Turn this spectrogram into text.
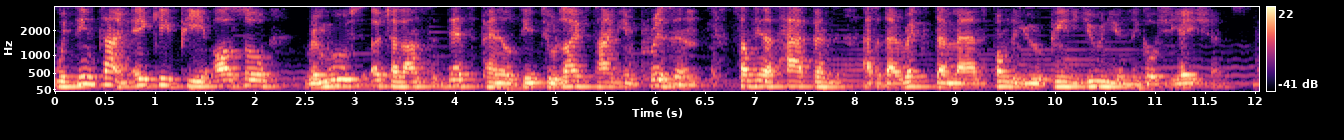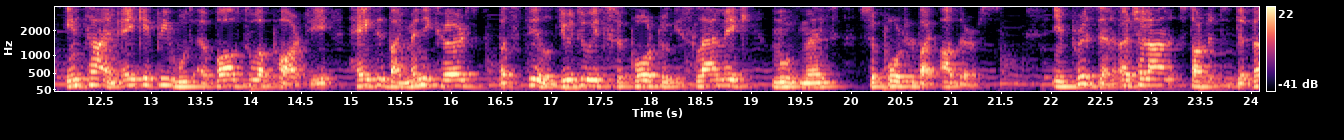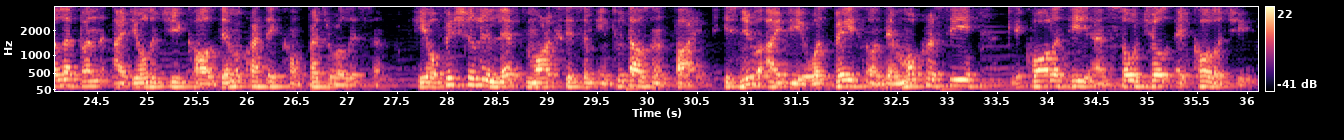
Within time, AKP also removes Öcalan's death penalty to lifetime in prison, something that happened as a direct demand from the European Union negotiations. In time, AKP would evolve to a party hated by many Kurds, but still, due to its support to Islamic movements, supported by others. In prison, Öcalan started to develop an ideology called Democratic Confederalism. He officially left Marxism in 2005. His new idea was based on democracy, equality and social ecology.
